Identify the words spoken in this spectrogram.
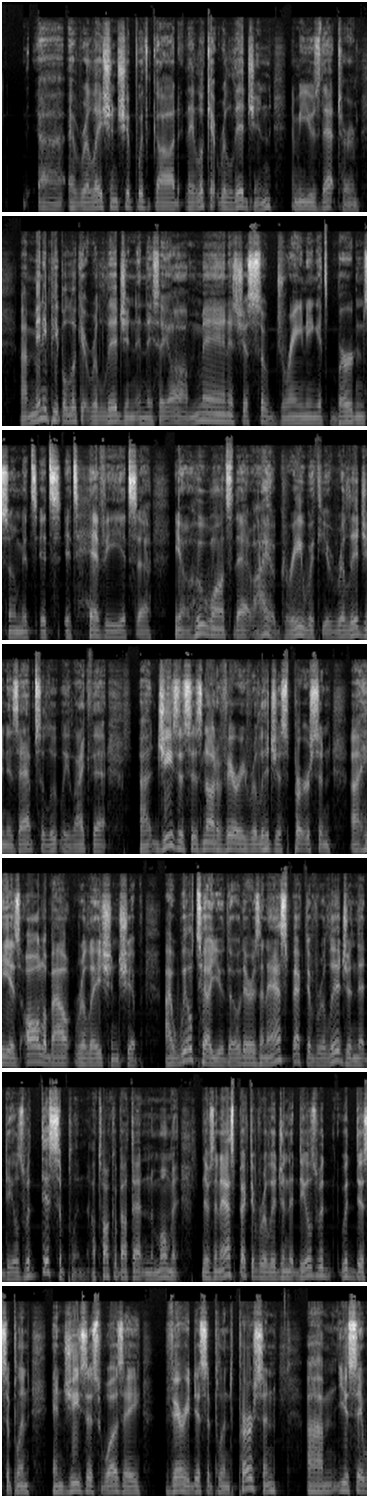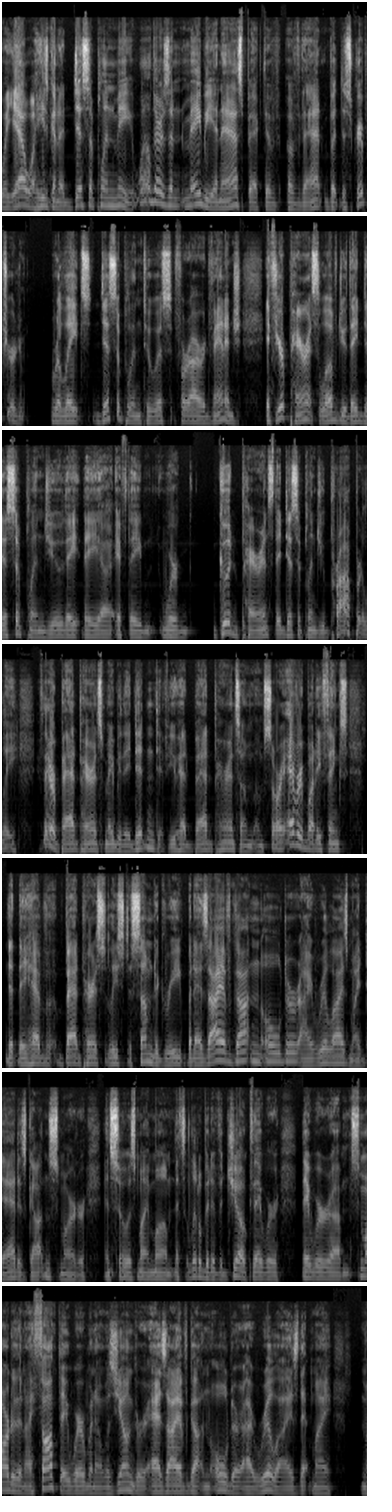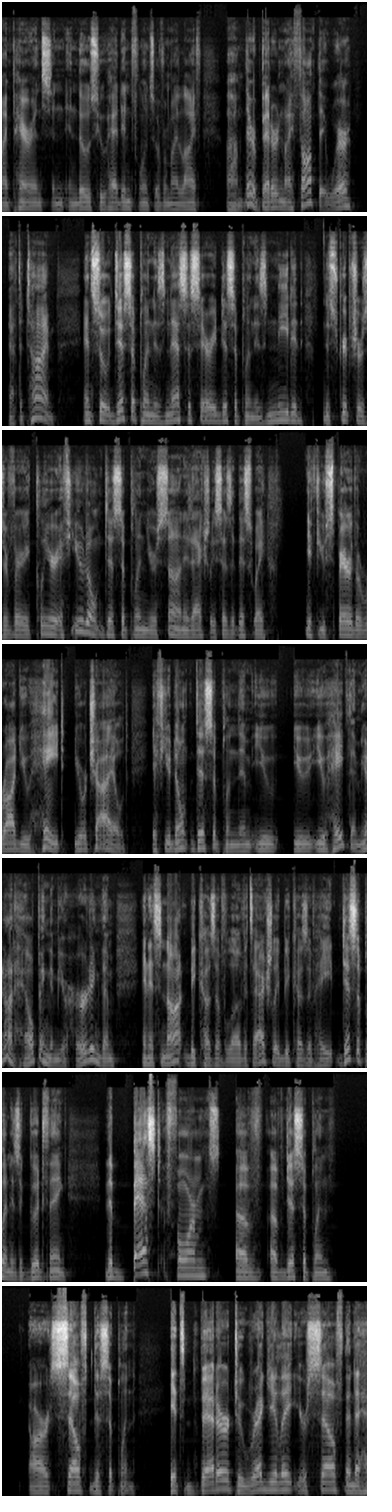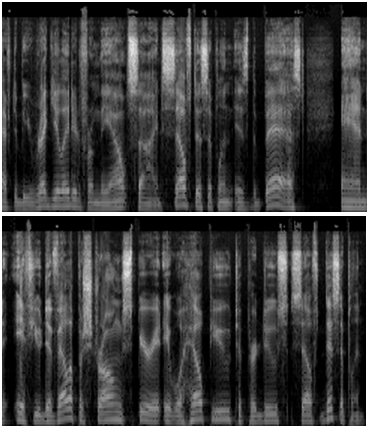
uh, a relationship with God. They look at religion. Let me use that term. Uh, many people look at religion and they say, "Oh man, it's just so draining. It's burdensome. It's it's it's heavy. It's uh, you know, who wants that?" I agree with you. Religion is absolutely like that. Uh, Jesus is not a very religious person. Uh, he is all about relationship. I will tell you, though, there is an aspect of religion that deals with discipline. I'll talk about that in a moment. There's an aspect of religion that deals with, with discipline, and Jesus was a very disciplined person. Um, you say, well, yeah, well, he's going to discipline me. Well, there's an, maybe an aspect of, of that, but the scripture relates discipline to us for our advantage. If your parents loved you, they disciplined you. They they uh, if they were good parents, they disciplined you properly. If they were bad parents, maybe they didn't. If you had bad parents, I'm I'm sorry. Everybody thinks that they have bad parents at least to some degree, but as I have gotten older, I realize my dad has gotten smarter and so has my mom. That's a little bit of a joke. They were they were um, smarter than I thought they were when I was younger. As I have gotten older, I realize that my my parents and, and those who had influence over my life, um, they were better than I thought they were at the time. And so discipline is necessary, discipline is needed. The scriptures are very clear. If you don't discipline your son, it actually says it this way if you spare the rod, you hate your child. If you don't discipline them, you you you hate them. You're not helping them, you're hurting them. And it's not because of love, it's actually because of hate. Discipline is a good thing. The best forms of of discipline are self discipline. It's better to regulate yourself than to have to be regulated from the outside. Self discipline is the best. And if you develop a strong spirit, it will help you to produce self discipline.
